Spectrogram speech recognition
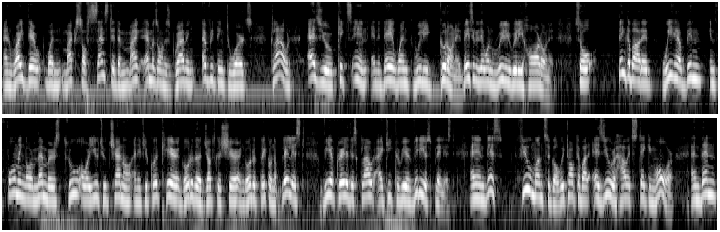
and right there when Microsoft sensed it, that my, Amazon is grabbing everything towards cloud. Azure kicks in, and they went really good on it. Basically, they went really, really hard on it. So think about it. We have been informing our members through our YouTube channel. And if you click here, go to the Job Skills Share and go to click on the playlist, we have created this Cloud IT Career Videos playlist. And in this, few months ago we talked about Azure how it's taking over. And then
